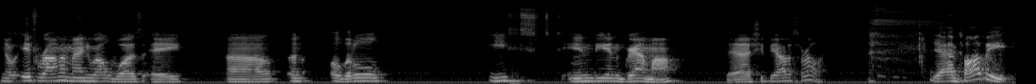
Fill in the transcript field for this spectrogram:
know, if Rahm Emanuel was a uh, an, a little East Indian grandma, yeah, she'd be Avasarala. Yeah, and Bobby,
